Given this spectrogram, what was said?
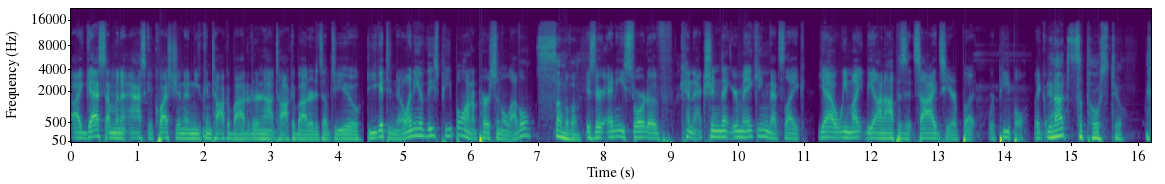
I guess I'm going to ask a question and you can talk about it or not talk about it. It's up to you. Do you get to know any of these people on a personal level? Some of them. Is there any sort of connection that you're making that's like, yeah, we might be on opposite sides here, but we're people? Like, You're not supposed to.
